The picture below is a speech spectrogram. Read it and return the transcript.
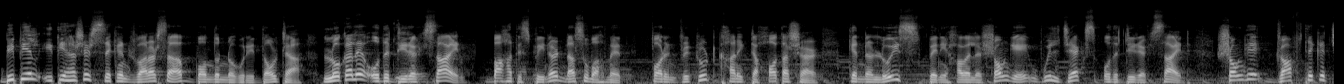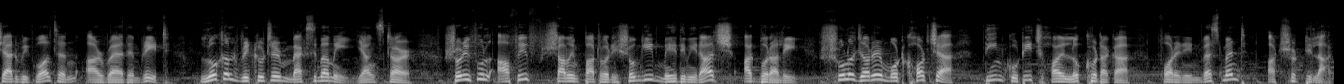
বিপিএল ইতিহাসের সেকেন্ড রানার্স আপ বন্দরনগরীর দলটা। লোকালে ওদের ডিরেক্ট সাইন বাহাতি spinner Nasum Ahmed. Foreign recruit খানিকটা হতাশার। কেন্নার লুইস, বেনি হাওয়েলের সঙ্গে উইল জ্যাক্স ওদের ডিরেক্ট সাইন সঙ্গে ড্রাফট থেকে চ্যাডউইক ওয়ালটন আর রায়াদেম রিট। লোকাল রিক্রুটের ম্যাক্সিমামই ইয়াংস্টার শরীফুল আফিফ, শামীম পাটোয়ারির সঙ্গী মেহেদি মিরাজ, আকবর আলী। ষোলো জনের মোট খরচা তিন কোটি ছয় লক্ষ টাকা। ফরেন ইনভেস্টমেন্ট আটষট্টি লাখ।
